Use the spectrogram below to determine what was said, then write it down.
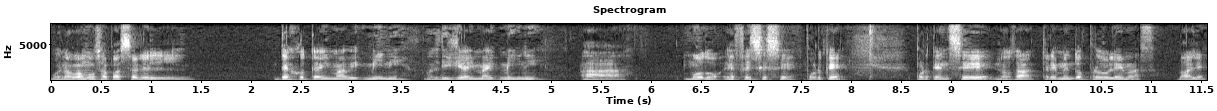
Bueno, vamos a pasar el DJI Mavic Mini, el DJI Mavic Mini, a modo FCC. ¿Por qué? Porque en CE nos da tremendos problemas, ¿vale?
